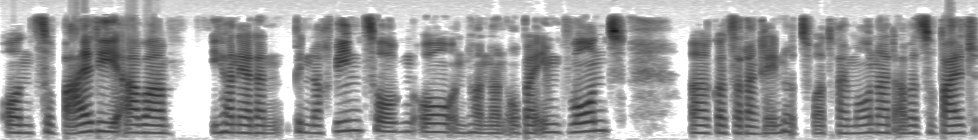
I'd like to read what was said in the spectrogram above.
Und sobald ich aber, ich ja dann, bin nach Wien gezogen auch und habe dann auch bei ihm gewohnt, äh, Gott sei Dank eh nur zwei, drei Monate, aber sobald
